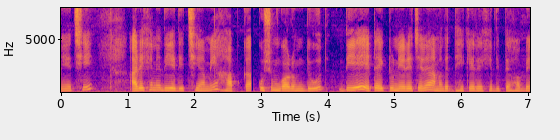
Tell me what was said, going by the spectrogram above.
নিয়েছি। আর এখানে দিয়ে দিচ্ছি আমি হাফ কাপ কুসুম গরম দুধ। দিয়ে এটা একটু নেড়ে চেড়ে আমাদের ঢেকে রেখে দিতে হবে।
